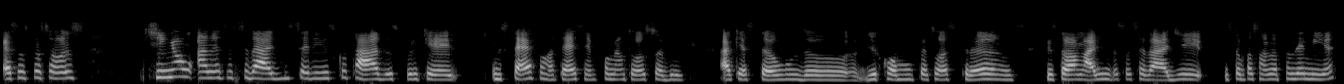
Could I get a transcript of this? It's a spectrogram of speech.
essas pessoas tinham a necessidade de serem escutadas, porque o Stefan até sempre comentou sobre a questão do, de como pessoas trans que estão à margem da sociedade estão passando a pandemia.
